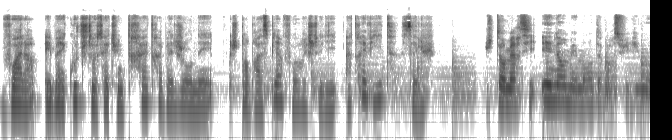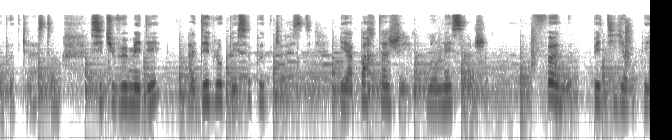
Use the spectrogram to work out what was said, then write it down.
Voilà, et ben, écoute, je te souhaite une très, très belle journée. Je t'embrasse bien fort et je te dis à très vite. Salut. Je te remercie énormément d'avoir suivi mon podcast. Si tu veux m'aider à développer ce podcast et à partager mon message fun, pétillant et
